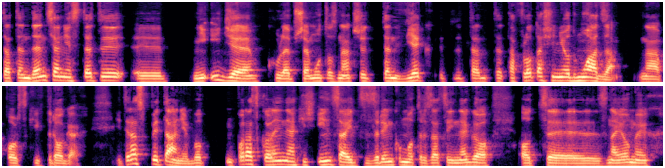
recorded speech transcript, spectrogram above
Ta tendencja niestety y, nie idzie ku lepszemu, to znaczy ten wiek, ta, ta flota się nie odmładza na polskich drogach. I teraz pytanie, bo po raz kolejny jakiś insight z rynku motoryzacyjnego od znajomych,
